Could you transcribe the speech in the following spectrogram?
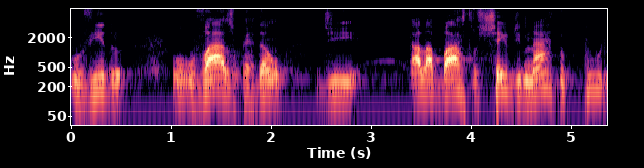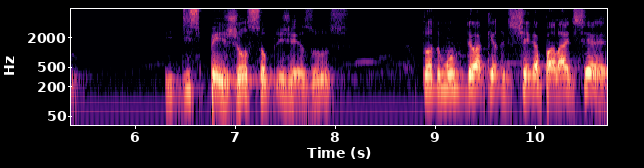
o vidro, o vaso, perdão, de alabastro cheio de nardo puro e despejou sobre Jesus. Todo mundo deu aquele que chega para lá e disse: é,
